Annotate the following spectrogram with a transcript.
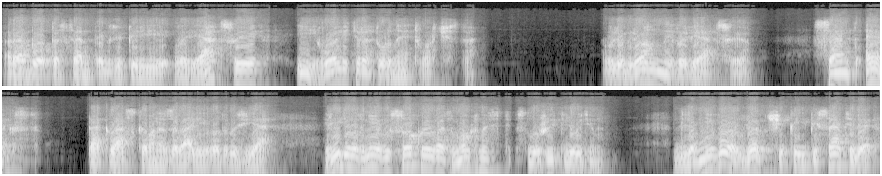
работа Сент-Экзюпери в авиации и его литературное творчество. Влюбленный в авиацию, Сент-Экс, так ласково называли его друзья, видел в ней высокую возможность служить людям. Для него, летчика и писателя,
